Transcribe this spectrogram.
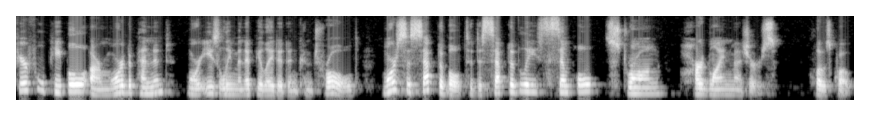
fearful people are more dependent, more easily manipulated and controlled, more susceptible to deceptively simple, strong, hardline measures, close quote.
